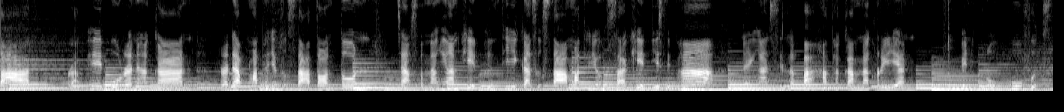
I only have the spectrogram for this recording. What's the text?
ศาสตร์ ประเภทบูรณาการ ระดับมัธยมศึกษาตอนต้น จากสำนักงานเขตพื้นที่การศึกษามัธยมศึกษาเขต 25 ในงานศิลปะหัตถกรรมนักเรียน เป็นครูผู้ฝึกส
